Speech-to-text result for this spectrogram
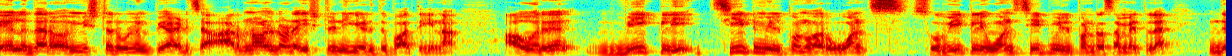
ஏழு தடவை மிஸ்டர் ஒலிம்பியா அடித்த அர்னால்டோட ஹிஸ்ட்ரி நீங்கள் எடுத்து பார்த்தீங்கன்னா அவர் வீக்லி சீட் மீல் பண்ணுவார் once so weekly once cheat meal பண்ணுற சமயத்தில் இந்த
